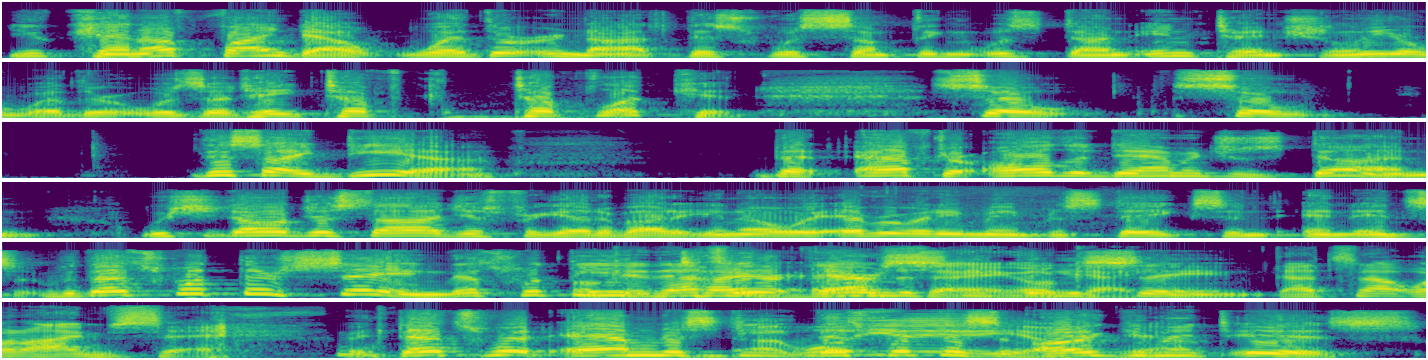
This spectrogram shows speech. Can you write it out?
you cannot find out whether or not this was something that was done intentionally or whether it was a, hey, tough, tough luck kid. So, so this idea that after all the damage was done, we should all just ah just forget about it. You know, everybody made mistakes, and and, and that's what they're saying. That's what the okay, entire what amnesty saying. thing okay. is saying. That's not what I'm saying. that's what amnesty. Uh, well, that's yeah, what this yeah, argument yeah. is.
